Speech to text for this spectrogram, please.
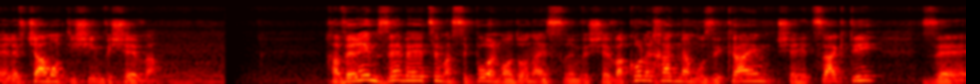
1997. חברים, זה בעצם הסיפור על מועדון ה-27. כל אחד מהמוזיקאים שהצגתי זה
